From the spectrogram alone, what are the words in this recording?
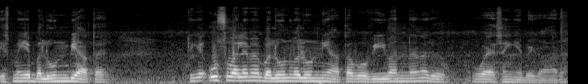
इसमें ये बलून भी आता है। ठीक है? उस वाले में बलून वलून नहीं आता। वो वी वन है ना जो, वो ऐसा ही है, बेकार है।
